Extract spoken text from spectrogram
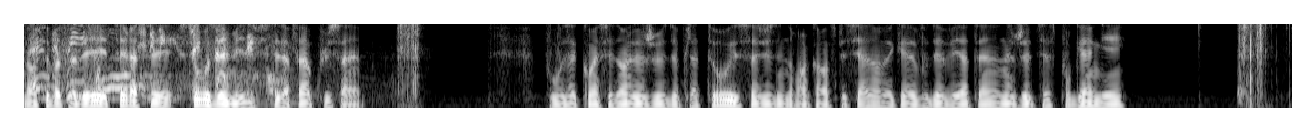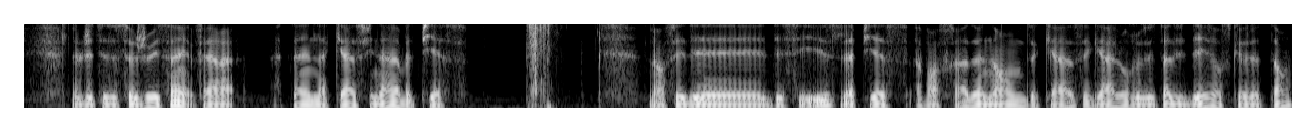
Lancez votre dé et terrassez tous vos ennemis. Difficile à faire plus simple. Vous êtes coincé dans le jeu de plateau. Il s'agit d'une rencontre spéciale dans laquelle vous devez atteindre un objectif pour gagner. L'objectif de ce jeu est simple, faire atteindre la case finale à votre pièce. Lancez des D6, la pièce avancera d'un nombre de cases égal au résultat du dé lorsque le temps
